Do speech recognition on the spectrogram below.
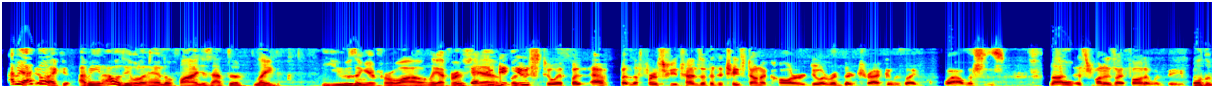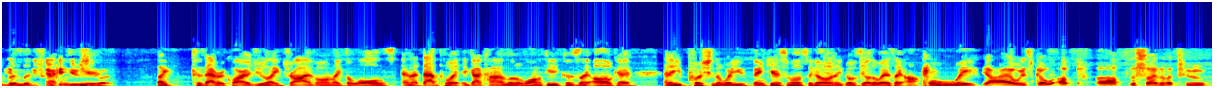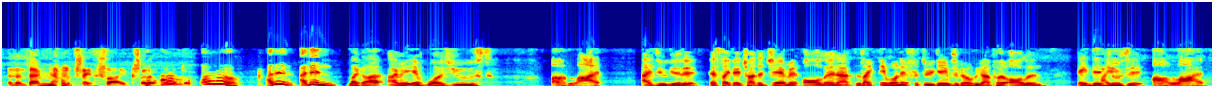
I mean, I thought I could. I mean, I was able to handle fine just after like using it for a while. Like at first, yeah, yeah, you get but used to it, but af- but the first few times I've had to chase down a car or do a Riddler track, it was like, wow, this is not Well- as fun as I thought it would be. well, the Riddler you do track get was used weird. to it. like because that required you like drive on like the walls, and at that point it got kind of a little wonky because like oh okay, and then you push in the way you think you're supposed to go, and it goes the other way. It's like oh, oh wait, Yeah, I always go up uh, up the side of a tube and then back Mhm. down the same side because I don't know don't, I don't know. I didn't I didn't like a lot. I mean it was used a lot. I do get it. It's like they tried to jam it all in after like they won it for three games ago. We got to put it all in. They did I- use it a lot.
